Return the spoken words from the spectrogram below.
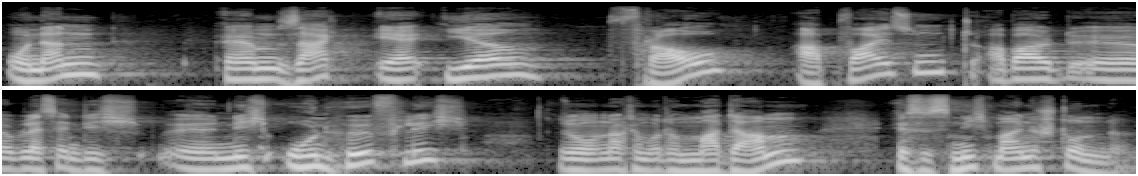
Und dann ähm, sagt er ihr, Frau, abweisend, aber äh, letztendlich äh, nicht unhöflich, so nach dem Motto, Madame, es ist nicht meine Stunde.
